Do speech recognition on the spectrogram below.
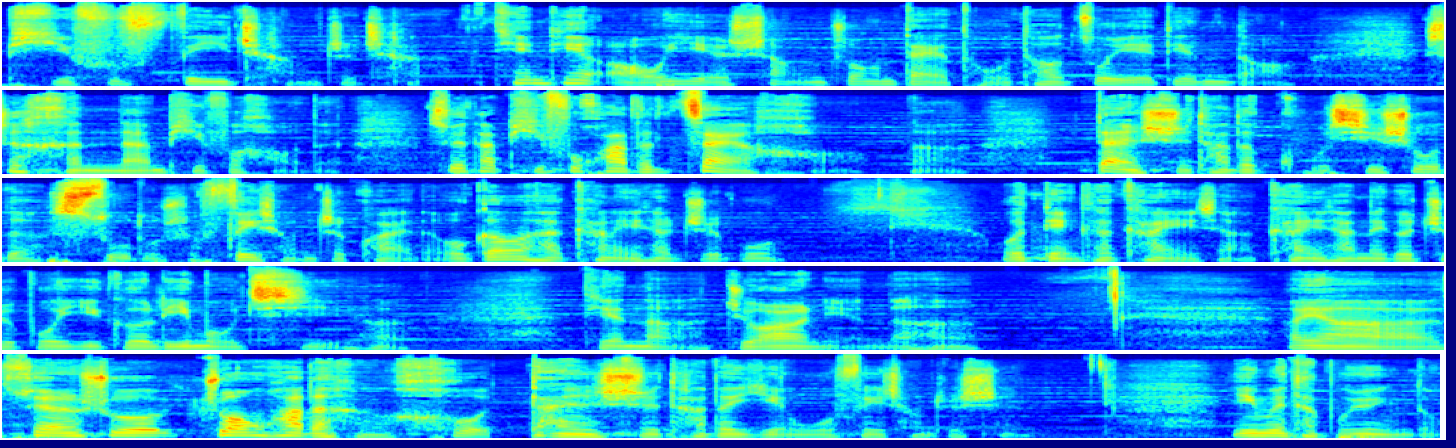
皮肤非常之差，天天熬夜上妆戴头套，作业颠倒，是很难皮肤好的。所以他皮肤画的再好啊，但是他的骨吸收的速度是非常之快的。我刚刚还看了一下直播，我点开看一下，看一下那个直播一哥李某奇哈，天哪，九二年的哈。哎呀，虽然说妆化的很厚，但是他的眼窝非常之深，因为他不运动。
